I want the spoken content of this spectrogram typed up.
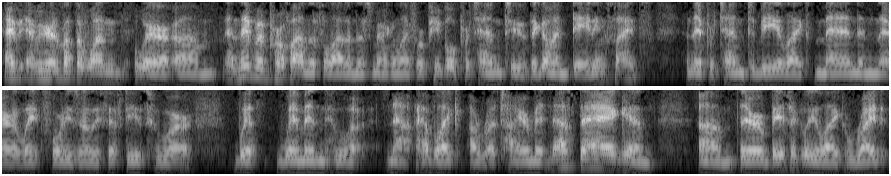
Have, have you heard about the one where, um, and they've been profiling this a lot in This American Life, where people pretend to, they go on dating sites and they pretend to be like men in their late 40s, early 50s who are with women who now have like a retirement nest egg and um, they're basically like right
